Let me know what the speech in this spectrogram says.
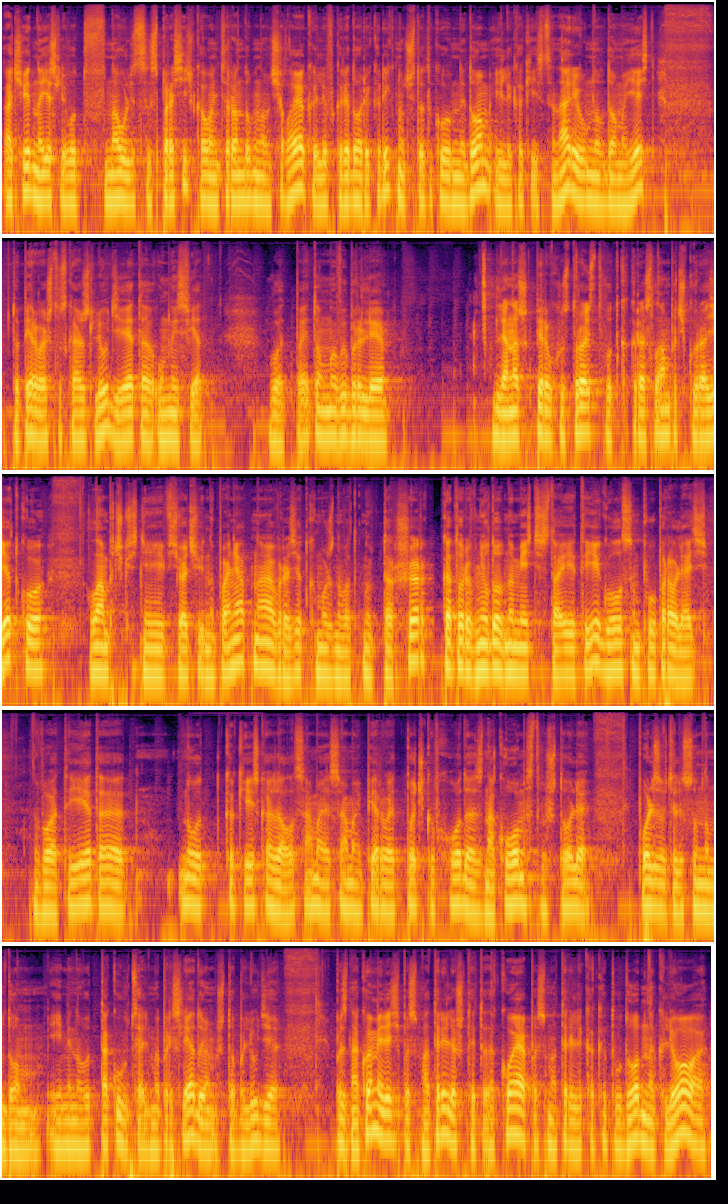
Очевидно, если вот на улице спросить кого-нибудь рандомного человека или в коридоре крикнуть, что такое умный дом или какие сценарии умного дома есть, то первое, что скажут люди, это умный свет. Вот, поэтому мы выбрали для наших первых устройств вот как раз лампочку-розетку. Лампочка с ней все очевидно понятно. В розетку можно воткнуть торшер, который в неудобном месте стоит, и голосом поуправлять. Вот, и это ну, вот, как я и сказал, самая-самая первая точка входа, знакомства, что ли, пользователя с умным домом. И именно вот такую цель мы преследуем, чтобы люди познакомились, посмотрели, что это такое, посмотрели, как это удобно, клево,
